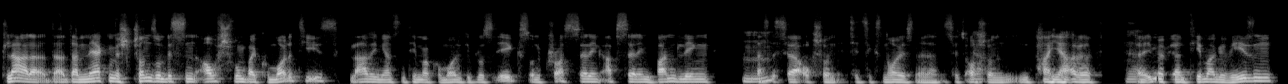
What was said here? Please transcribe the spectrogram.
klar, da, da, da, merken wir schon so ein bisschen Aufschwung bei Commodities. Klar, wegen dem ganzen Thema Commodity plus X und Cross-Selling, Upselling, Bundling. Mhm. Das ist ja auch schon, ist jetzt nichts Neues, ne? das ist jetzt auch ja. schon ein paar Jahre äh, immer wieder ein Thema gewesen.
